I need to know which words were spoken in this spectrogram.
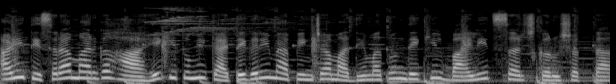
आणि तिसरा मार्ग हा आहे की तुम्ही कॅटेगरी मॅपिंगच्या माध्यमातून देखील बायलीज सर्च करू शकता.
